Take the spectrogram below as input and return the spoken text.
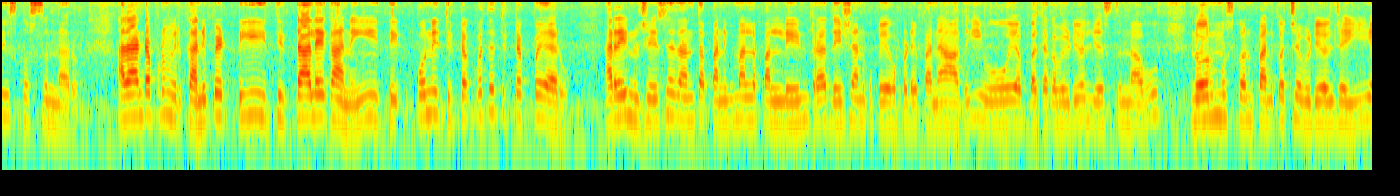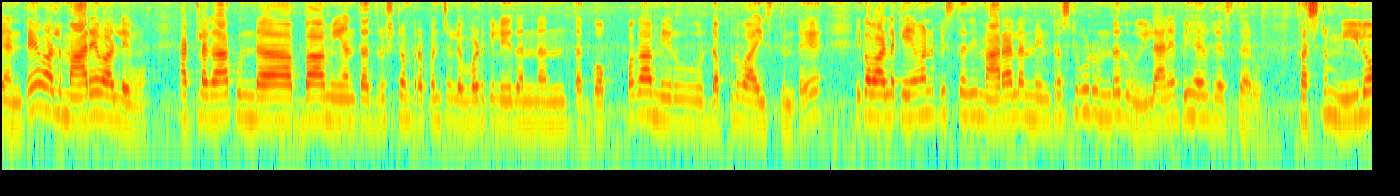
తీసుకొస్తున్నారు. అలాంటప్పుడు మీరు కనిపెట్టి తిట్టాలే కానీ తి పోనీ తిట్టకపోతే తిట్టకపోయారు. అరే నువ్వు చేసేదంతా పనికి మళ్ళీ పనులు ఏంట్రా? దేశానికి ఉపయోగపడే పని అది. ఓ అబ్బా తగ వీడియోలు చేస్తున్నావు. నోరు మూసుకొని పనికొచ్చే వీడియోలు చెయ్యి అంటే వాళ్ళు మారేవాళ్ళేమో. అట్లా కాకుండా అబ్బా మీ అంత అదృష్టం ప్రపంచంలో ఎవ్వడికి లేదన్నంత గొప్పగా మీరు డప్పులు వాయిస్తుంటే ఇక వాళ్ళకి ఏమనిపిస్తుంది మారాలన్న ఇంట్రెస్ట్ కూడా ఉండదు. ఇలానే బిహేవ్ చేస్తారు. ఫస్ట్ మీలో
